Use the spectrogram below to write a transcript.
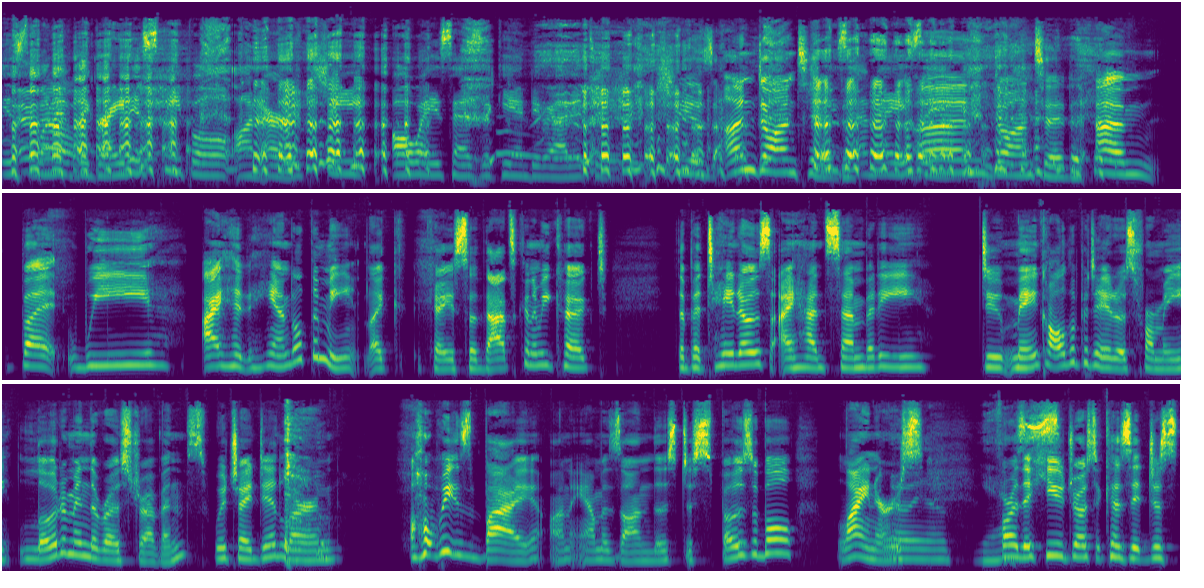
is one of the greatest people on earth. She always has a can do attitude. She is undaunted. She's amazing. undaunted. Um, but we, I had handled the meat. Like, okay, so that's going to be cooked. The potatoes, I had somebody do make all the potatoes for me, load them in the roaster ovens, which I did learn. always buy on Amazon those disposable liners Oh, yeah. for the huge roast because it just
